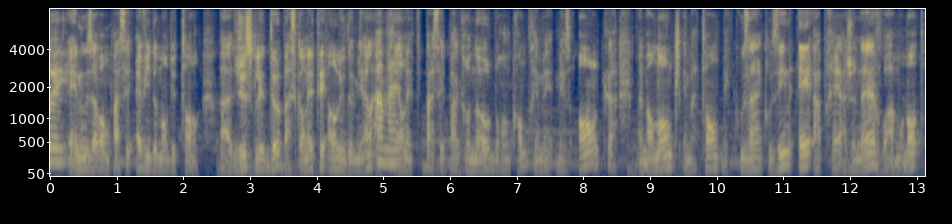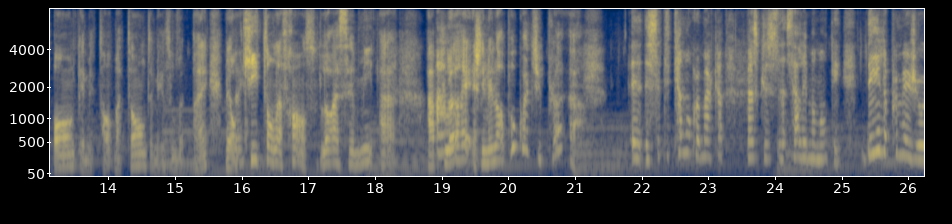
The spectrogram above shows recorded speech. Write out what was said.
oui. Et nous avons passé évidemment du temps, euh, juste les deux, parce qu'on était en lieu de miel. Après, on était passé par Grenoble pour rencontrer mes, mes oncles, mon oncle et ma tante, mes cousins, cousines. Et après, à Genève, voir mon autre oncle et mes tantes, ma tante et mes hein. Mais en quittant la France, Laura s'est mise à, à Ah. pleurer. Je dis, mais Laura, pourquoi tu pleures? Et C'était tellement remarquable parce que ça, ça allait me manquer. Dès le premier jour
